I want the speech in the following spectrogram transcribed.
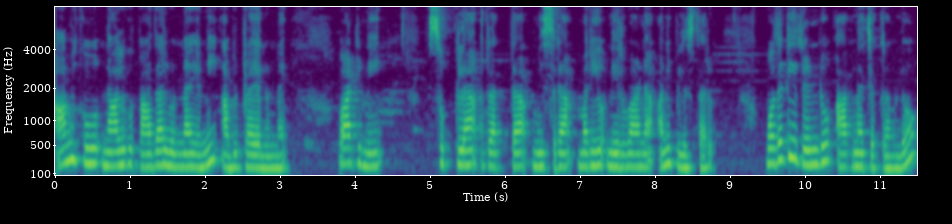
ఆమెకు నాలుగు పాదాలు ఉన్నాయని అభిప్రాయాలు ఉన్నాయి వాటిని శుక్ల రక్త మిశ్ర మరియు నిర్వాణ అని పిలుస్తారు. మొదటి రెండు ఆజ్ఞా చక్రంలో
